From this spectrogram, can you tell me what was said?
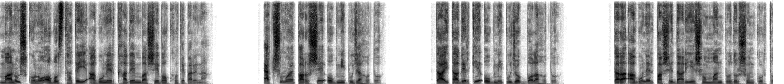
মানুষ কোনো অবস্থাতেই আগুনের খাদেম বা সেবক হতে পারে না। একসময় পারস্যে অগ্নিপূজা হতো। তাই তাদেরকে অগ্নিপূজক বলা হতো। তারা আগুনের পাশে দাঁড়িয়ে সম্মান প্রদর্শন করত।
